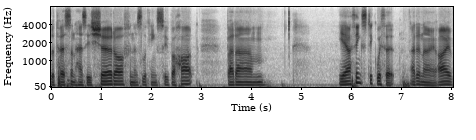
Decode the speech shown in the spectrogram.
the person has his shirt off and is looking super hot. But um, yeah, I think stick with it. I don't know. I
